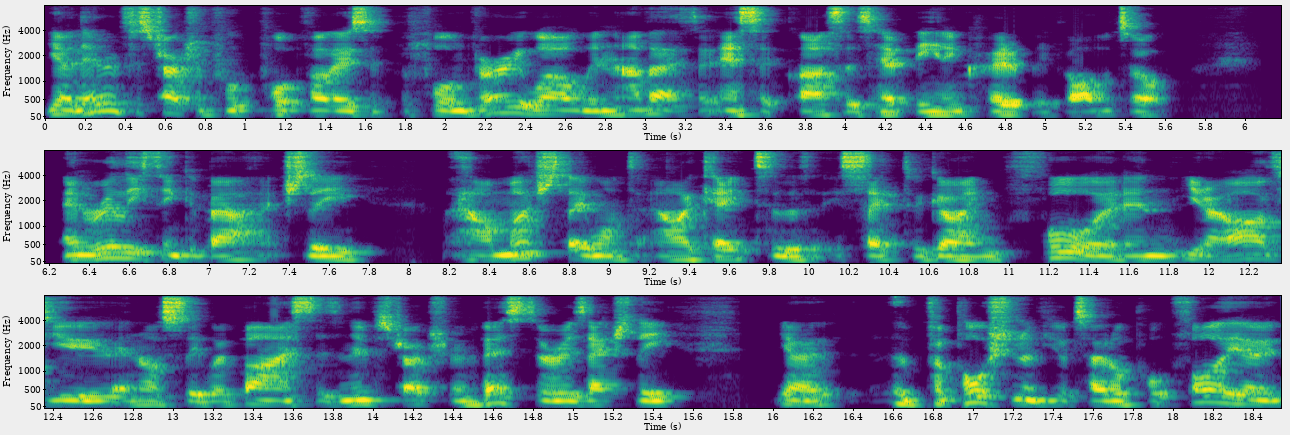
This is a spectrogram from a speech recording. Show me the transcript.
you know, their infrastructure portfolios have performed very well when other asset classes have been incredibly volatile, and really think about actually how much they want to allocate to the sector going forward. And you know, our view, and obviously we're biased as an infrastructure investor, is actually you know proportion of your total portfolio,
